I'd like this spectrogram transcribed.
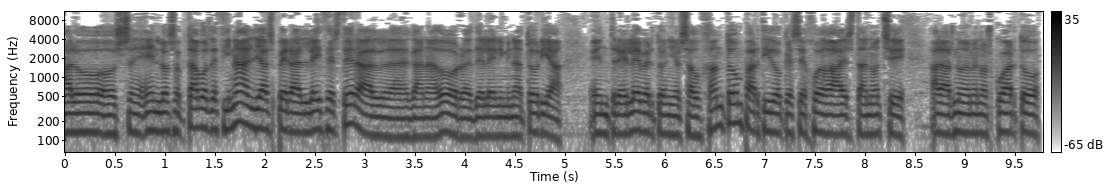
A los, en los octavos de final ya espera el Leicester al ganador de la eliminatoria entre el Everton y el Southampton, partido que se juega esta noche a las 9 menos cuarto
